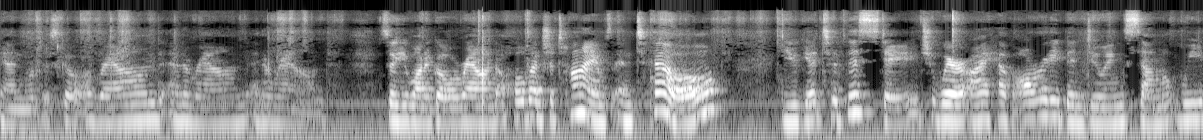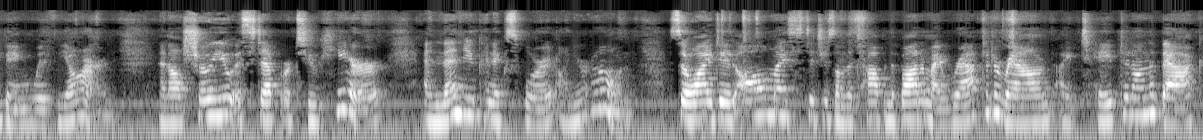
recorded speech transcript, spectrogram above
And we'll just go around and around and around. So you want to go around a whole bunch of times until you get to this stage where I have already been doing some weaving with yarn. And I'll show you a step or two here, and then you can explore it on your own. So I did all my stitches on the top and the bottom. I wrapped it around, I taped it on the back,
